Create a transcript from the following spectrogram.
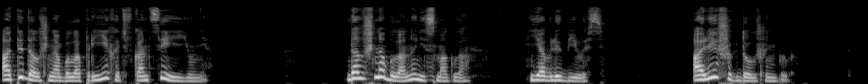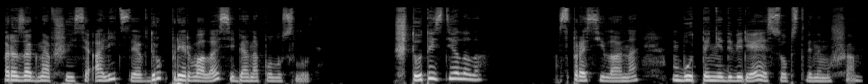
А ты должна была приехать в конце июня. Должна была, но не смогла. Я влюбилась. Олешек должен был. Разогнавшаяся Алиция вдруг прервала себя на полуслове. «Что ты сделала?» — спросила она, будто не доверяя собственным ушам.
